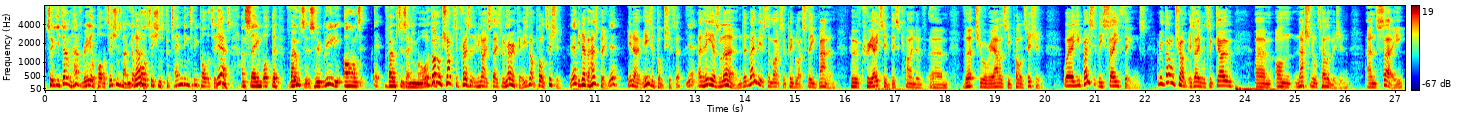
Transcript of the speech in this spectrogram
So you don't have real politicians now. You've got No. politicians pretending to be politicians Yeah. and saying what the voters, who really aren't uh, voters anymore. Well, Donald Trump's the president of the United States of America. He's not a politician. Yeah. He never has been. Yeah. You know, he's a bullshitter. Yeah. And he has learned, and maybe it's the likes of people like Steve Bannon who have created this kind of um, virtual reality politician where you basically say things. I mean, Donald Trump is able to go um, on national television and say,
